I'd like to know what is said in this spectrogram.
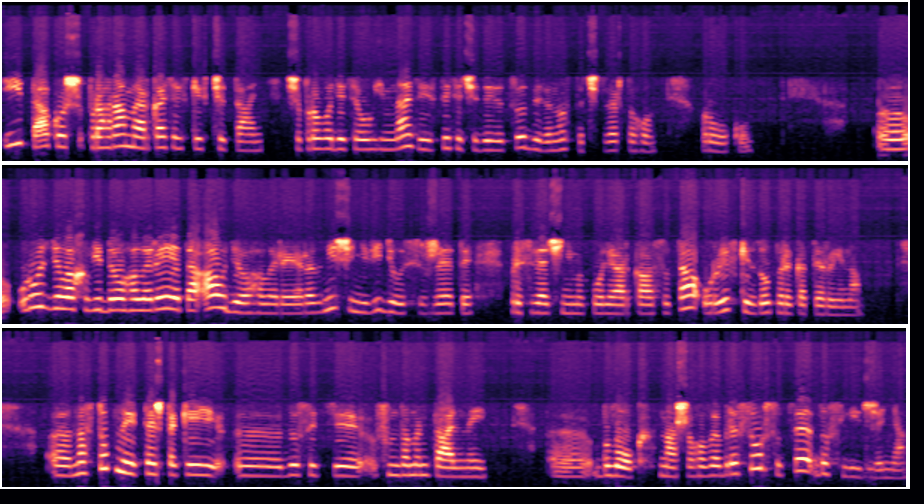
І також програми аркасівських читань, що проводяться у гімназії з 1994 року. Е, У розділах відеогалерея та аудіогалерея розміщені відеосюжети, присвячені Миколі Аркасу, та уривки з опери Катерина. Е, Наступний теж такий е, досить фундаментальний блок нашого веб-ресурсу це дослідження.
